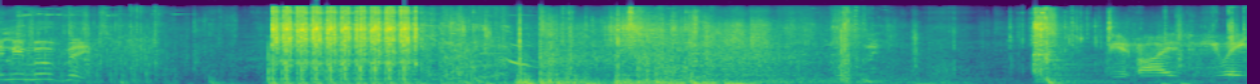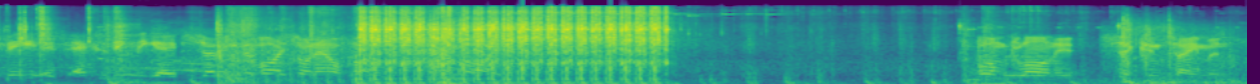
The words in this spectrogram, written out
Enemy movement. be advised, UAV is exiting the A. Setting device on Alpha. Stand by. Bomb planted. Set containment.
